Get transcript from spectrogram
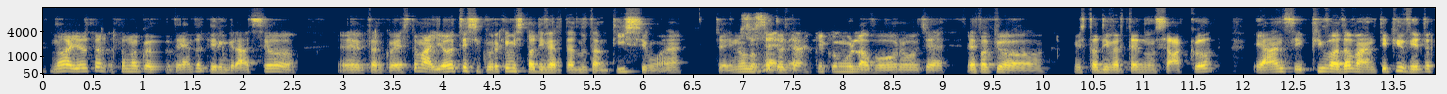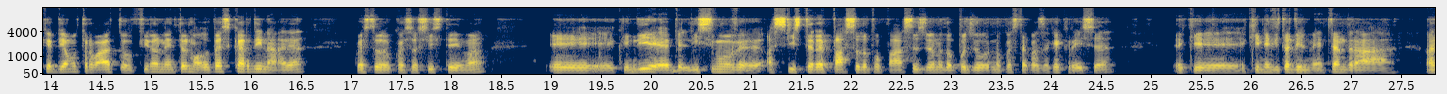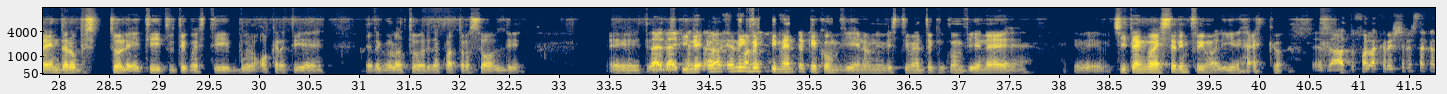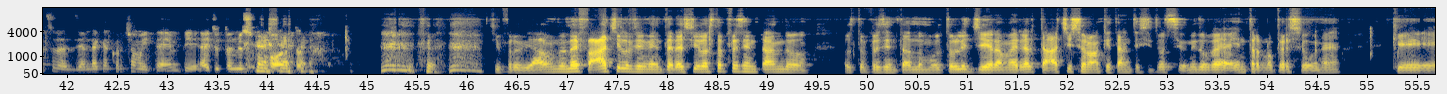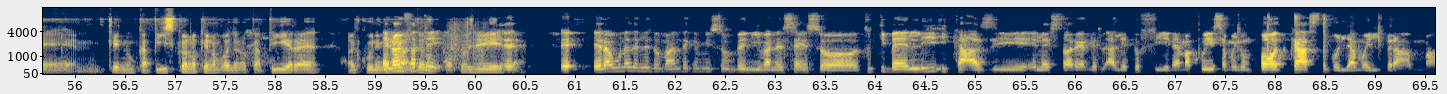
no, io sono, sono, contento, ti ringrazio eh, per questo, ma io ti assicuro che mi sto divertendo tantissimo, eh. Cioè, non lo vedo neanche come un lavoro, cioè, è proprio, mi sto divertendo un sacco e anzi, più vado avanti, più vedo che abbiamo trovato finalmente il modo per scardinare questo, questo sistema e quindi è bellissimo assistere passo dopo passo, giorno dopo giorno, questa cosa che cresce e che, che inevitabilmente andrà a rendere obsoleti tutti questi burocrati e, e regolatori da quattro soldi. E, dai, dai, quindi è, è, un investimento che conviene, un investimento che conviene e, ci tengo a essere in prima linea, ecco. Esatto, falla crescere sta cazzo d'azienda che accorciamo i tempi, hai tutto il mio supporto. Ci proviamo, non è facile ovviamente, adesso io lo sto presentando lo sto presentando molto leggera, ma in realtà ci sono anche tante situazioni dove entrano persone che, che non capiscono, che non vogliono capire, alcuni mi no, guardano infatti, un po' così. Eh, eh, era una delle domande che mi sovveniva, nel senso, tutti belli i casi e le storie a lieto fine, ma qui siamo in un podcast, vogliamo il dramma.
